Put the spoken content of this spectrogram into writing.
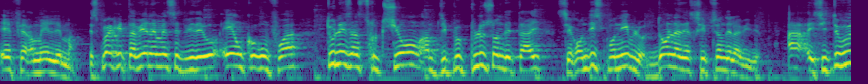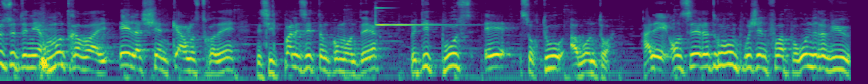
et fermer les mains. J'espère que tu as bien aimé cette vidéo et encore une fois, toutes les instructions un petit peu plus en détail seront disponibles dans la description de la vidéo. Ah, et si tu veux soutenir mon travail et la chaîne Carlos 3D, n'hésite pas à laisser ton commentaire, petit pouce et surtout abonne-toi. Allez, on se retrouve une prochaine fois pour une review,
